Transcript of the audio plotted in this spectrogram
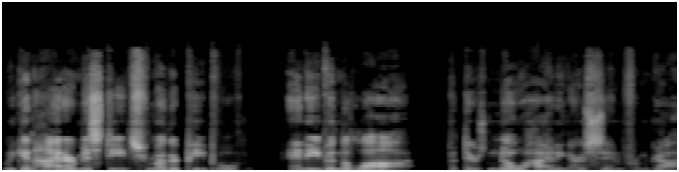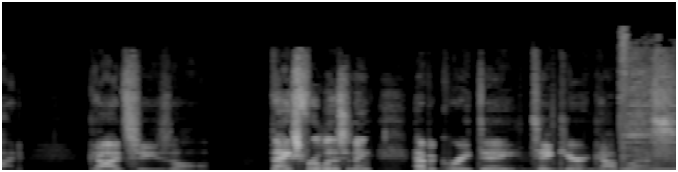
We can hide our misdeeds from other people and even the law, but there's no hiding our sin from God. God sees all. Thanks for listening. Have a great day. Take care and God bless.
